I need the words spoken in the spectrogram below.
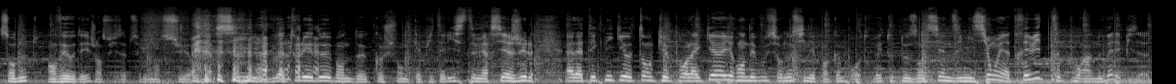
sans doute en VOD, j'en suis absolument sûr. Merci à tous les deux, bande de cochons de capitalistes. Merci à Jules, à la technique et autant que pour Rendez-vous sur nosciné.com pour retrouver toutes nos anciennes émissions, et à très vite pour un nouvel épisode.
